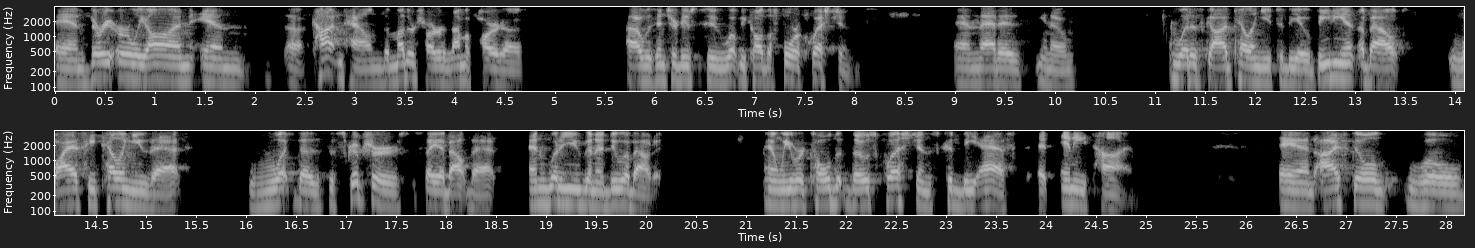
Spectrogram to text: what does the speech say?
And very early on in uh, Cottontown, the mother charter that I'm a part of, I was introduced to what we call the four questions. And that is, you know, what is God telling you to be obedient about? Why is He telling you that? what does the scriptures say about that? And what are you going to do about it? And we were told that those questions could be asked at any time. And I still will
